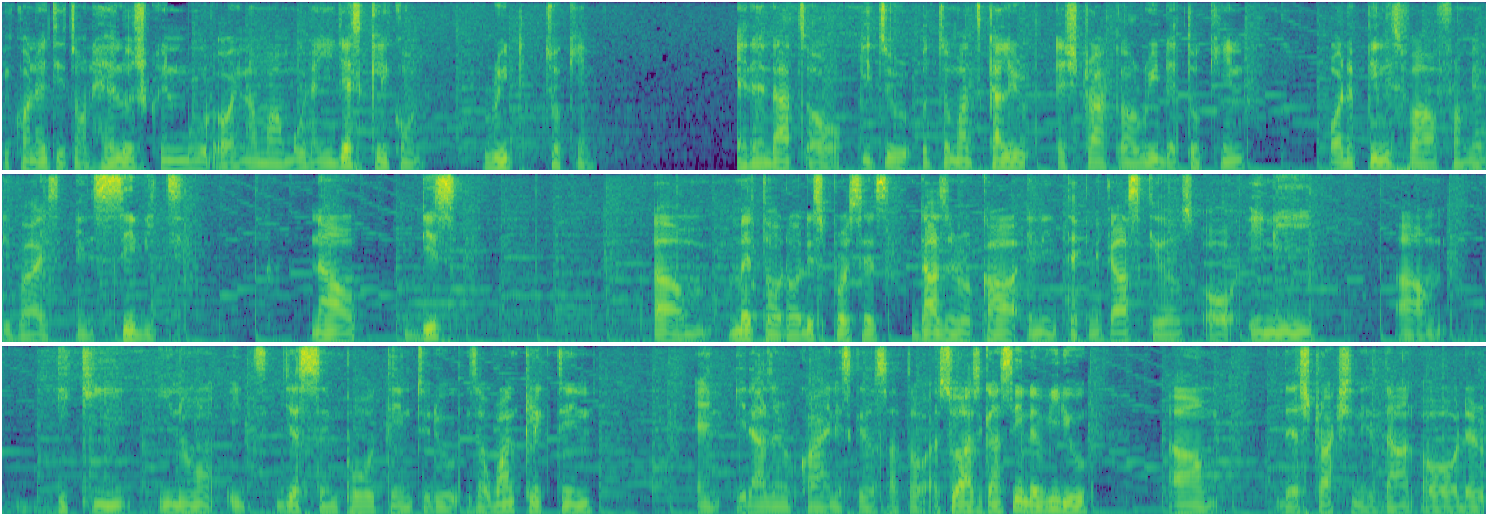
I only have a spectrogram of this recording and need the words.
You connect it on hello screen mode or in normal mode and you just click on read token. And then that's all. It will automatically extract or read the token or the plist file from your device and save it. Now, this um, method or this process doesn't require any technical skills or any um, geeky, you know, it's just simple thing to do. It's a one click thing and it doesn't require any skills at all. So as you can see in the video, um, the extraction is done or the,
